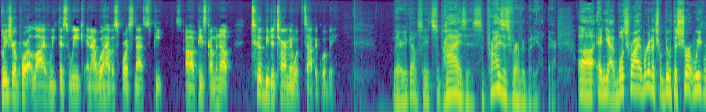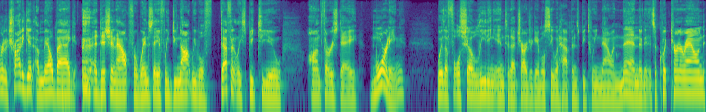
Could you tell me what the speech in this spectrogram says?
Bleacher Report live week this week, and I will have a Sportsnaut piece, uh, piece coming up to be determined what the topic will be. There you go. See, it's surprises, surprises for everybody out there. Uh, and yeah, we'll try. We're gonna tr- with the short week. We're gonna try to get a mailbag edition out for Wednesday. If we do not, we will definitely speak to you on Thursday morning with a full show leading into that Charger game. We'll see what happens between now and then. It's a quick turnaround.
